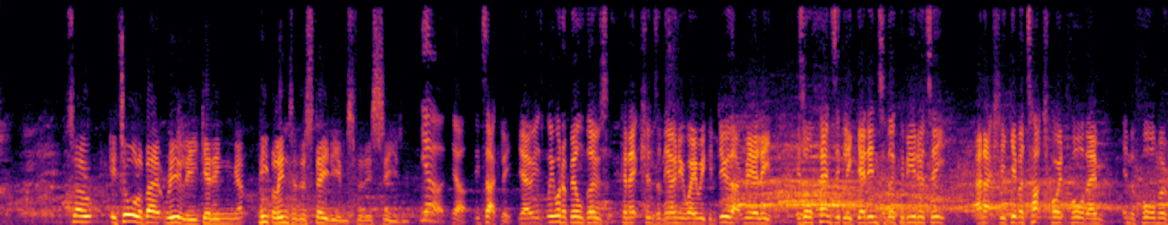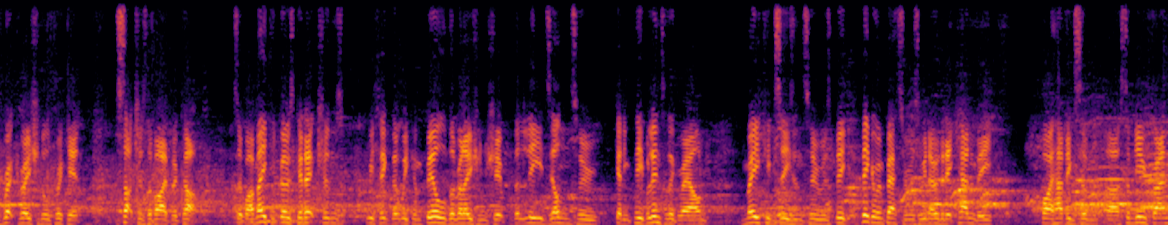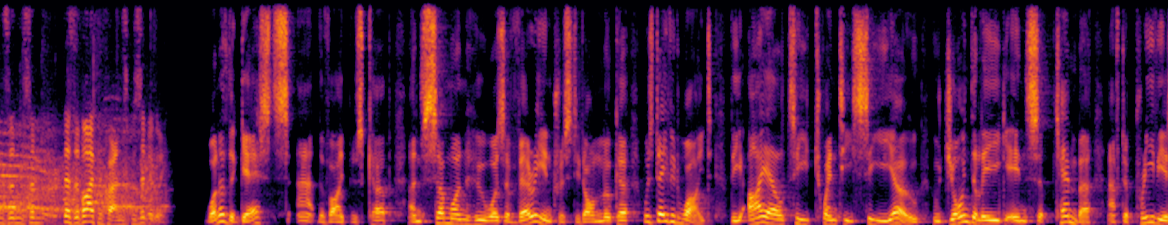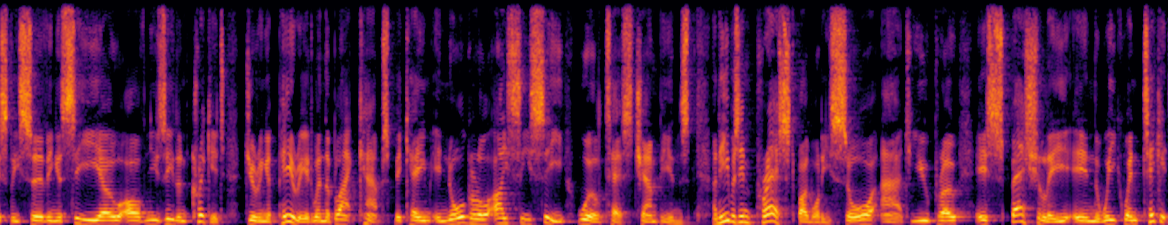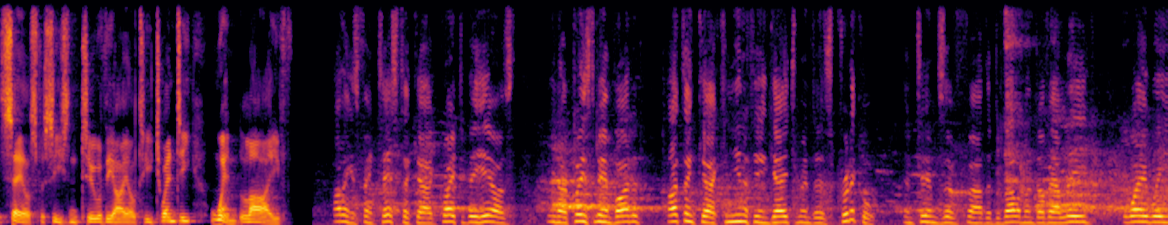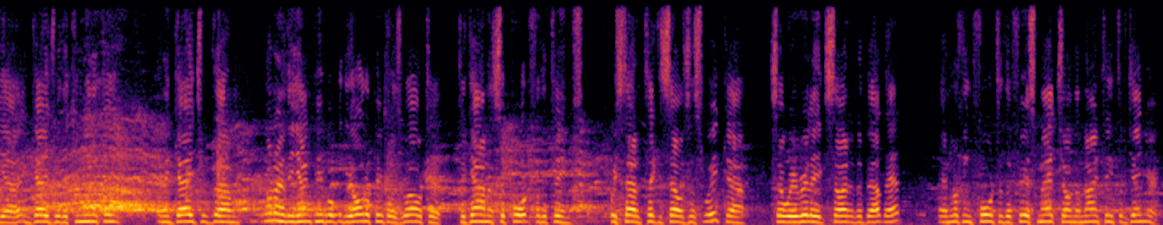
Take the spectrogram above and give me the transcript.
So it's all about really getting people into the stadiums for this season. Yeah, yeah, exactly. Yeah, we want to build those connections, and the only way we can do that really is authentically get into the community and actually give a touch point for them in the form of recreational cricket, such as the Viper Cup. So by making those connections, we think that we can build the relationship that leads on to getting people into the ground, making season two as big, bigger and better as we know that it can be, by having some uh, some new fans and some Desert Viper fans specifically. One of the guests at the Vipers Cup and someone who was a very interested onlooker was David White, the ILT 20 CEO who joined the league in September after previously serving as CEO of New Zealand Cricket during a period when the Black Caps became inaugural ICC World Test champions. And he was impressed by what he saw at U-Pro, especially in the week when ticket sales for season two of the ILT 20 went live? I think it's fantastic. Uh, great to be here. I was, you know, pleased to be invited. I think uh, community engagement is critical in terms of uh, the development of our league, the way we uh, engage with the community and engage with um, not only the young people but the older people as well to, to garner support for the teams. We started ticket sales this week, uh, so we're really excited about that and looking forward to the first match on the 19th of January.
